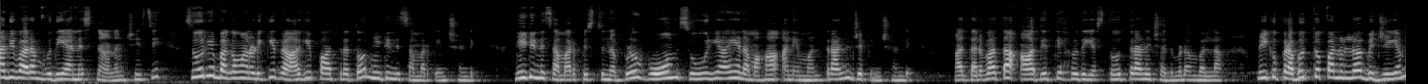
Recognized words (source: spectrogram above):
ఆదివారం ఉదయాన్నే స్నానం చేసి సూర్య భగవానుడికి రాగి పాత్రతో నీటిని సమర్పించండి. నీటిని సమర్పిస్తున్నప్పుడు ఓం సూర్యాయ నమః అనే మంత్రాన్ని జపించండి. ఆ తర్వాత ఆదిత్య హృదయ స్తోత్రాన్ని చదవడం వల్ల మీకు ప్రభుత్వ పనుల్లో విజయం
